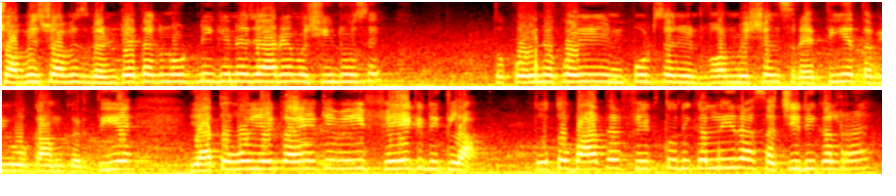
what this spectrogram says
चौबीस चौबीस घंटे तक नोट नहीं गिने जा रहे मशीनों से। तो कोई ना कोई इनपुट्स एंड इन्फॉर्मेशंस रहती हैं, तभी वो काम करती है। या तो वो ये कहें कि भाई फेक निकला। तो तो बात है फेक तो निकल नहीं रहा, सच ही निकल रहा है।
